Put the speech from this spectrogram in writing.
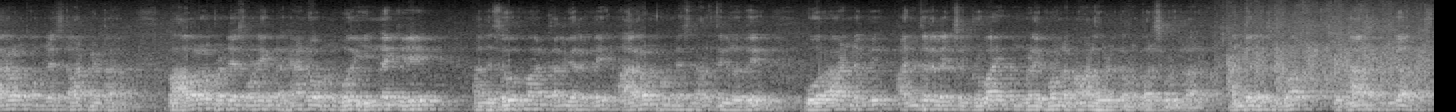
அகவல் காங்கிரஸ் ஸ்டார்ட் பண்ணிட்டாங்க. இப்போ அகவல் பிரதேஷ் உடைய ஹேண்ட் ஓவர் பண்ணும்போது இன்னைக்கு அந்த சிவகுமார் கல்வியர்களை அகவல் ஃபவுண்டேஷன் நடத்துகிறது. ஒரு ஆண்டுக்கு அஞ்சரை லட்சம் ரூபாய் உங்களை போன்ற மாணவர்களுக்கு அவங்க பரிசு கொடுக்குறாங்க அஞ்சரை லட்சம் ரூபாய் இது அஞ்சாவது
